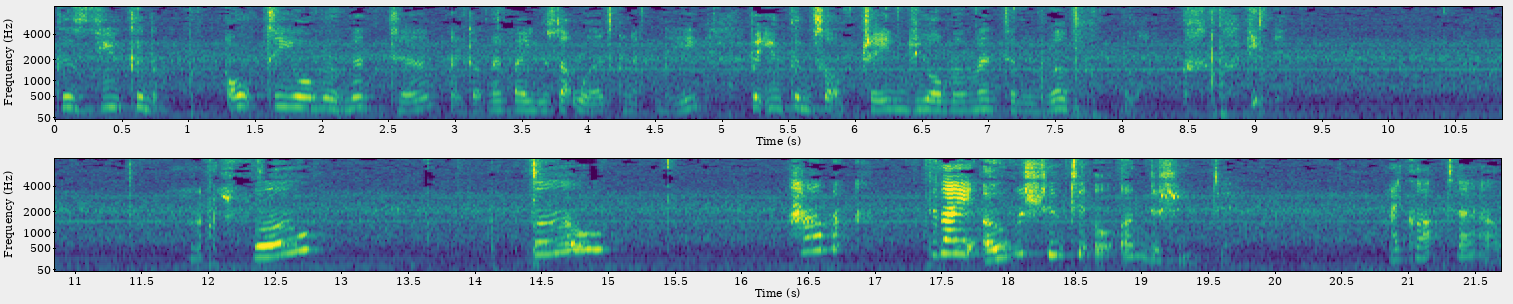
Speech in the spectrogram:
Because you can alter your momentum. I don't know if I use that word correctly, but you can sort of change your momentum in Roblox. That's full. Full. How much? Did I overshoot it or undershoot it? I can't tell.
